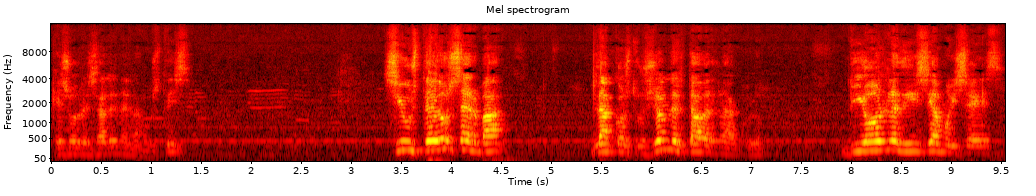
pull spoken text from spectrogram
que sobresalen en la justicia. Si usted observa la construcción del tabernáculo, Dios le dice a Moisés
